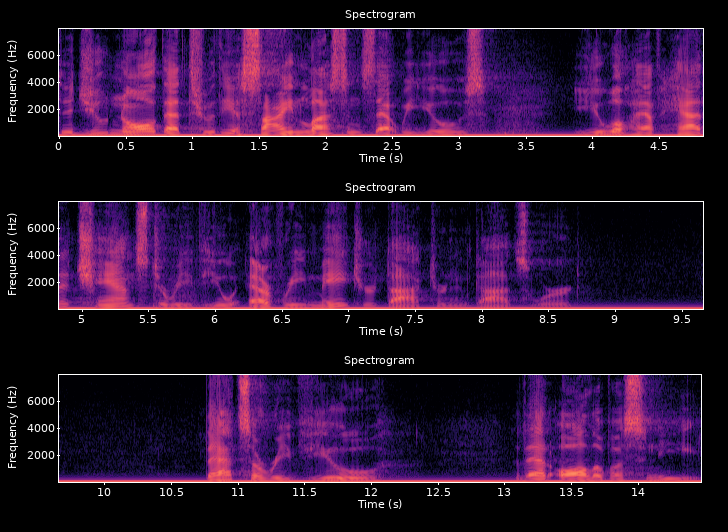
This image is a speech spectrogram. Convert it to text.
did you know that through the assigned lessons that we use, you will have had a chance to review every major doctrine in God's Word. That's a review that all of us need.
